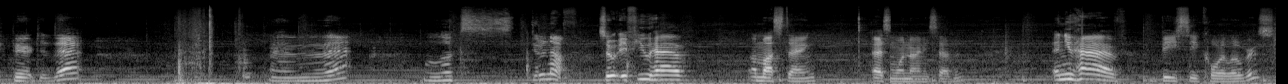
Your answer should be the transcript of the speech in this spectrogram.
Compare it to that. And that looks good enough. So if you have a Mustang S197 and you have BC coilovers,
